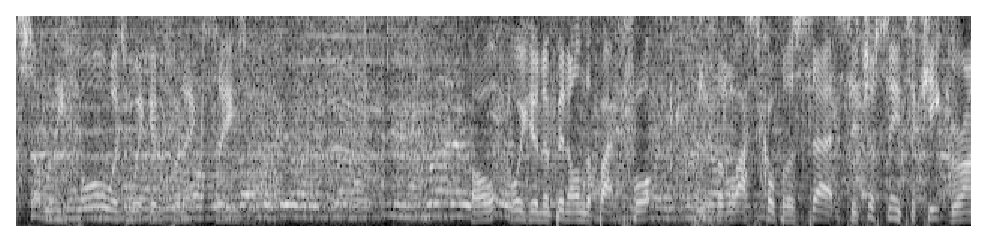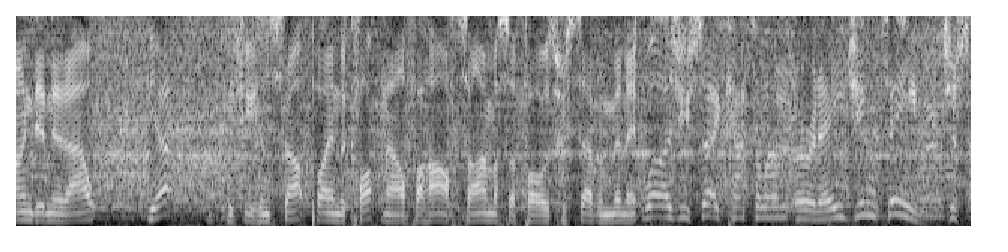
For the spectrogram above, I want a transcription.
so many forwards Wigan for next season. Oh, Wigan have been on the back foot for the last couple of sets. They just need to keep grinding it out Yep. because you can start playing the clock now for half time, I suppose, with seven minutes. Well, as you say, Catalan are an ageing team. Just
